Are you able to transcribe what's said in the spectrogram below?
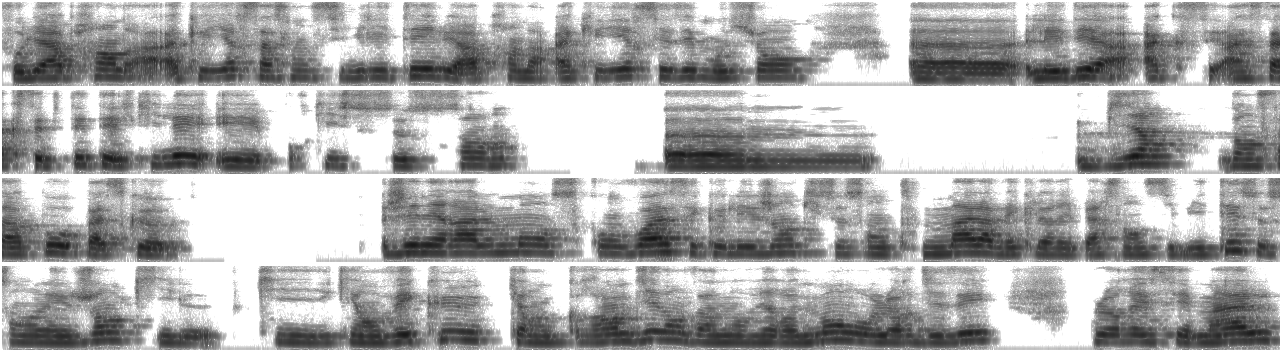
Il faut lui apprendre à accueillir sa sensibilité, lui apprendre à accueillir ses émotions, euh, l'aider à, s'accepter tel qu'il est et pour qu'il se sent euh, bien dans sa peau. Parce que généralement, ce qu'on voit, c'est que les gens qui se sentent mal avec leur hypersensibilité, ce sont les gens qui, qui, qui ont vécu, qui ont grandi dans un environnement où on leur disait pleurer, c'est mal,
